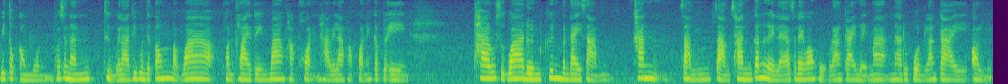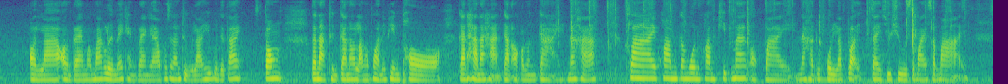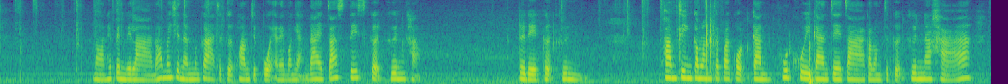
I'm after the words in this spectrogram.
วิตกกังวล เพราะฉะนั้นถึงเวลาที่คุณจะต้องแบบว่าผ่อนคลายตัวเองบ้างพักผ่อนหาเวลาพักผ่อนให้กับตัวเอง ถ้ารู้สึกว่าเดินขึ้นบันไดสามขั้นสามสามชั้นก็เหนื่อยแล้วแสดงว่าโหร่างกายเหนื่อยมากนะทุกคนร่างกายอ่อน อ่อนล้าอ่อนแรงมากๆเลยไม่แข็งแรงแล้ว เพราะฉะนั้นถึงเวลาที่คุณจะต้องต้องตระหนักถึงการนอนหลับพักผ่อนให้เพียงพอ การทานอาหารการออกกำลังกายนะคะ คลายความกังวลความคิดมากออกไปนะคะ ทุกคนแล้วปล่อยใจชิวๆสบายๆนอนให้เป็นเวลาเนาะไม่เช่นนั้นมันก็อาจจะเกิดความเจ็บป่วยอะไรบางอย่างได้ justice เกิดขึ้นค่ะ the date เกิดขึ้น ความจริงกำลังจะปรากฏการพูดคุยการเจจากำลังจะเกิดขึ้นนะคะ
